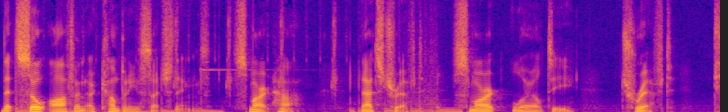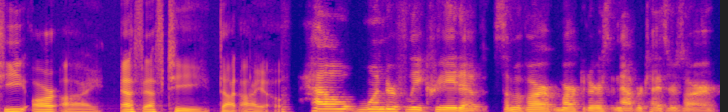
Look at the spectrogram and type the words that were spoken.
that so often accompanies such things. Smart, huh? That's Trifft. Smart loyalty. Trifft. T R I F F T dot I O. How wonderfully creative some of our marketers and advertisers are.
